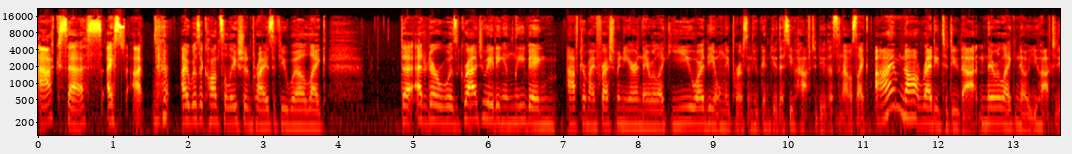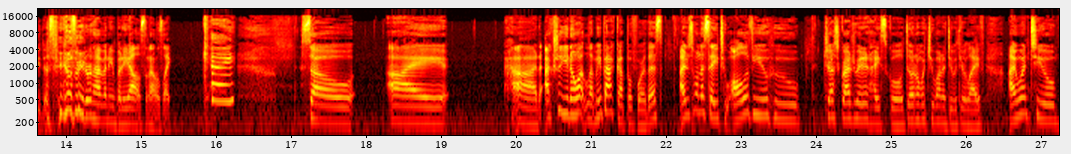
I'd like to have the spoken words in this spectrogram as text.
access I I, was a consolation prize if you will, like the editor was graduating and leaving after my freshman year and they were like you are the only person who can do this. You have to do this. And i was like i'm not ready to do that. And they were like no you have to do this because we don't have anybody else. And i was like okay. So i had actually you know what let me back up before this i just want to say to all of you who just graduated high school don't know what you want to do with your life i went to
